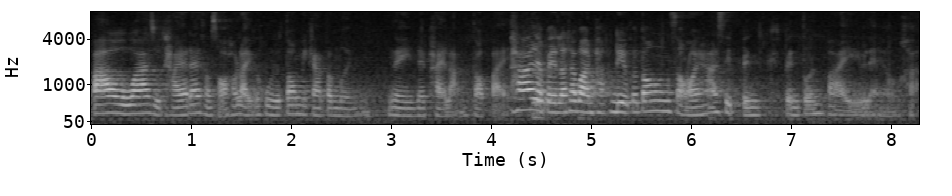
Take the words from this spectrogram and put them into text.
เป้าว่าสุดท้ายจะได้สสเท่าไหร่ก็คงจะต้องมีการประเมินในในภายหลังต่อไป ถ้าจะเป็นรัฐบาลพักเดียวก็ต้อง 250 เป็นเป็นต้นไปอยู่แล้วค่ะ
